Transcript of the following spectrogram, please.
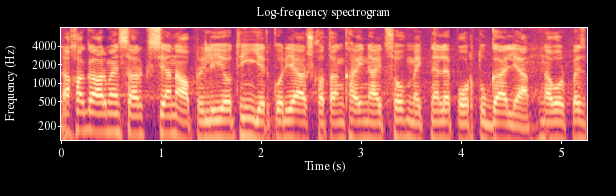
Նախագահ Արմեն Սարգսյանը ապրիլի 7-ին երկորյա աշխատանքային այցով մեկնել է Պորտուգալիա։ Նա որպես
